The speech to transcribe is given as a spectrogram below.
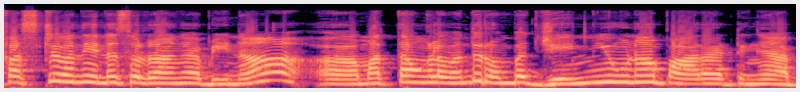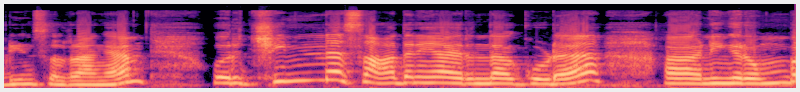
ஃபஸ்ட்டு uh, வந்து என்ன சொல்கிறாங்க அப்படின்னா uh, மற்றவங்கள வந்து ரொம்ப ஜென்யூனாக பாராட்டுங்க அப்படின்னு சொல்கிறாங்க ஒரு சின்ன சாதனையாக இருந்தால் கூட uh, நீங்கள் ரொம்ப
